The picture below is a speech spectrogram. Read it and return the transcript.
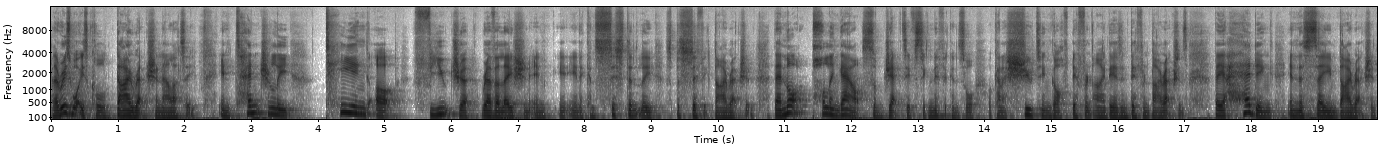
there is what is called directionality, intentionally teeing up future revelation in, in, a consistently specific direction. They're not pulling out subjective significance or, or kind of shooting off different ideas in different directions. They are heading in the same direction.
